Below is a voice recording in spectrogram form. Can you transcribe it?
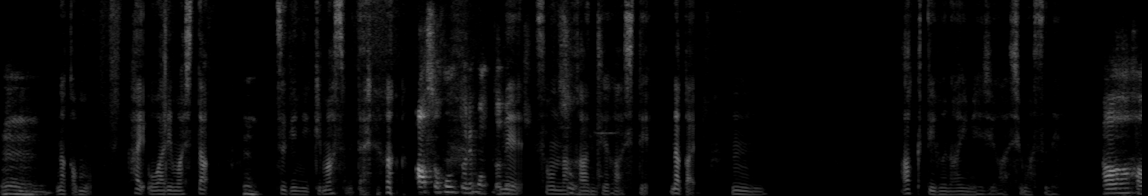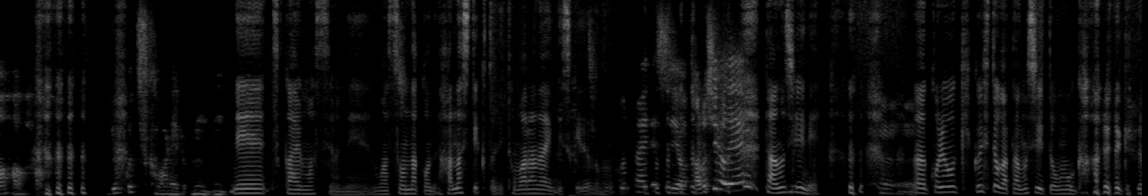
うん。なんかもう、はい、終わりました。うん次に行きますみたいなあ、そう、本当に本当に。ねそんな感じがしてなんかうんアクティブなイメージがしますねああ、はあはあはあ。よく使われる。うんうん。ね使えますよねまあそんなこんで話していくとね止まらないんですけれども問題ですよ。楽しいよね。楽しいねうんうん、あこれを聞く人が楽しいと思うか あれだけど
